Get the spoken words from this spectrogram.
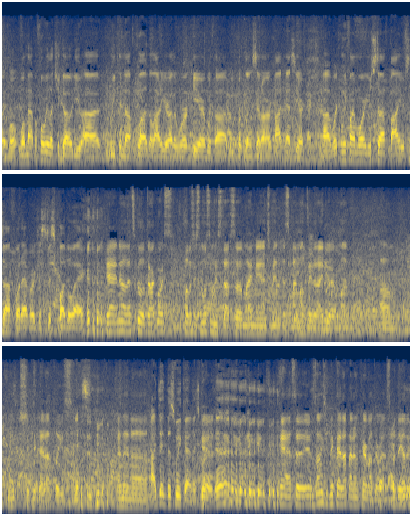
Wait, well, well, Matt, before we let you go, do you, uh, we can uh, plug a lot of your other work here. With uh, we put links in our podcast here. Uh, where can we find more of your stuff? Buy your stuff, whatever. Just just plug away. Yeah, no, that's cool. Dark Horse publishes most of my stuff, so Mind Management is my monthly that I do every month. Um, You should pick that up, please. Yes. and then, uh, I did this weekend. It's great. Yeah, thank you, thank you. Yeah, so as long as you pick that up, I don't care about the rest. But the other,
